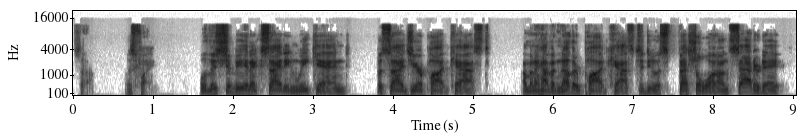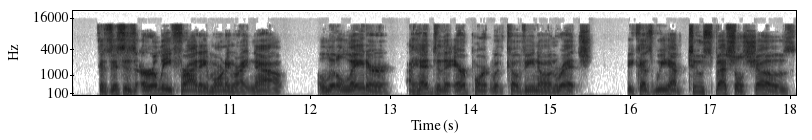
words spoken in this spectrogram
So it was fun. Well, this should be an exciting weekend. Besides your podcast, I'm going to have another podcast to do a special one on Saturday because this is early Friday morning right now. A little later, I head to the airport with Covino and Rich because we have two special shows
